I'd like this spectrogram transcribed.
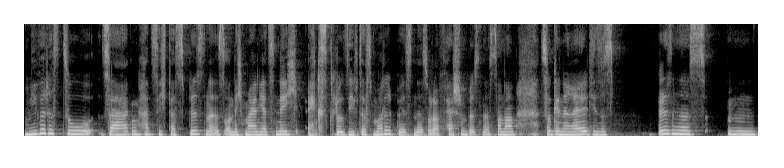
Wie würdest du sagen, hat sich das Business, und ich meine jetzt nicht exklusiv das Model-Business oder Fashion-Business, sondern so generell dieses Business hm,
